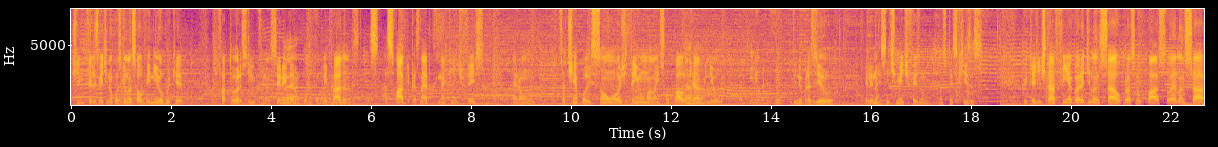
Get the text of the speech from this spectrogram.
A gente infelizmente não conseguiu lançar o vinil porque o fator assim, financeiro ainda é, É, um pouco é complicado. As, as fábricas na época né, que a gente fez eram só tinha Polisson, hoje tem uma lá em São Paulo, que é a. Vinil, Vinil Brasil. Vinil Brasil. Helena recentemente fez um- umas pesquisas. Porque a gente está afim agora de lançar, o próximo passo é lançar.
